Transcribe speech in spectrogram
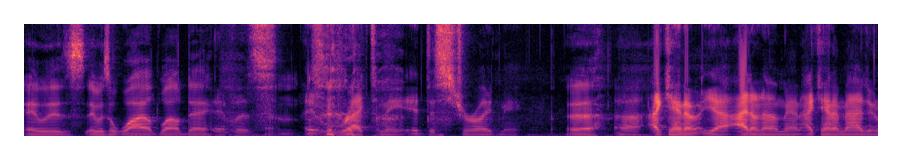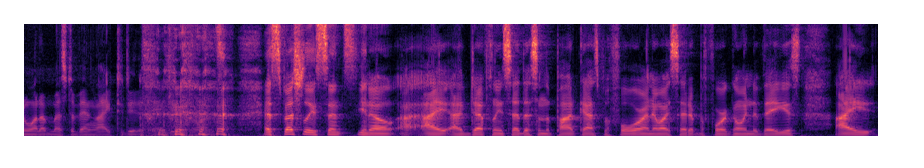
it was it was a wild wild day It was. It wrecked me. It destroyed me. Uh, I can't. Yeah, I don't know, man. I can't imagine what it must have been like to do the especially since you know I, I I've definitely said this in the podcast before. I know I said it before going to Vegas. I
